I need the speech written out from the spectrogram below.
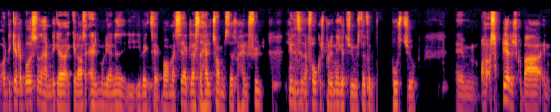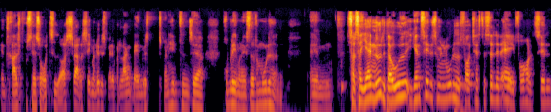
og det gælder både sådan noget her, men det gælder, gælder også alt muligt andet i, i vægttab, hvor man ser glasset halvt tom i stedet for halvt fyldt. Hele tiden har fokus på det negative i stedet for det positive. Øhm, og, og så bliver det sgu bare en, en træls proces over tid, og også svært at se, at man lykkes med det på den lange bane, hvis, hvis man hele tiden ser problemerne i stedet for mulighederne. Øhm, så, så ja, nyd det derude. Igen, se det som en mulighed for at teste sig selv lidt af i forhold til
